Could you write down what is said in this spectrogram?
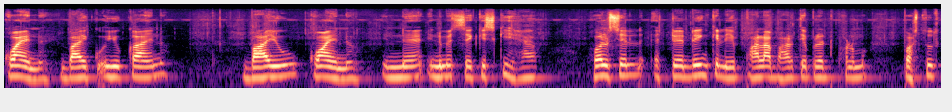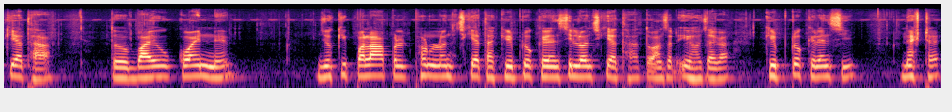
कॉइन बायु कॉइन वायु कॉइन इनने इनमें से किसकी है होलसेल ट्रेडिंग के लिए पहला भारतीय प्लेटफॉर्म प्रस्तुत किया था? तो बायो कॉइन ने जो कि पहला प्लेटफॉर्म लॉन्च किया था क्रिप्टो करेंसी लॉन्च किया था तो आंसर ए हो जाएगा क्रिप्टो करेंसी नेक्स्ट है,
